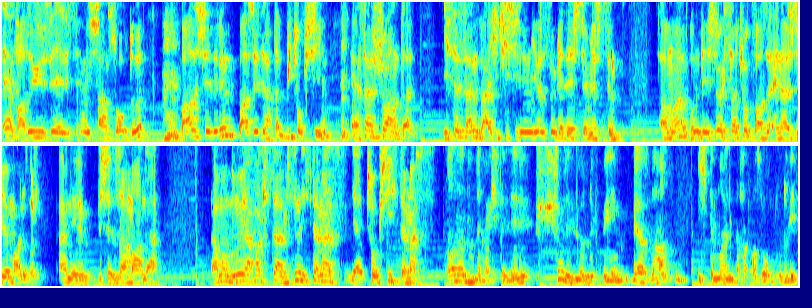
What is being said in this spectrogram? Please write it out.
en fazla yüzde ellisinin şansı olduğu Hı. bazı şeylerin bazı şeyler değil, hatta birçok şeyin Hı. yani sen şu anda istesen belki kişiliğinin yarısını bile değiştirebilirsin. Ama bunu değiştirmek sana çok fazla enerjiye mal olur. Hani işte zamana. Ama bunu yapmak ister misin? İstemezsin. Yani çok kişi istemez. Anladım demek istediğini. Şöyle bir örnek vereyim. Biraz daha ihtimalin daha az olduğunu bir.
